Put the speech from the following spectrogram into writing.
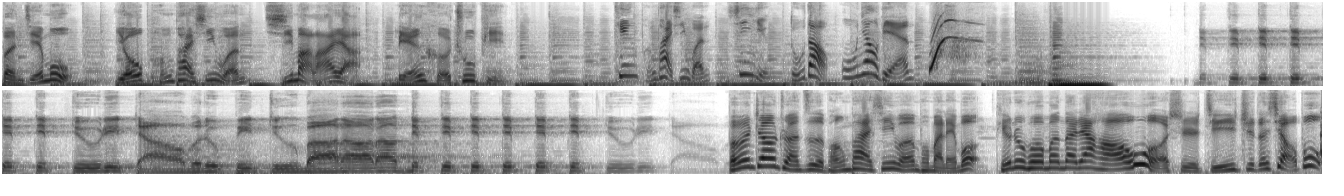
本节目由澎湃新闻、喜马拉雅联合出品。听澎湃新闻，新颖独到，无尿点。本文章转自澎湃新闻《澎湃联播，听众朋友们，大家好，我是机智的小布。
